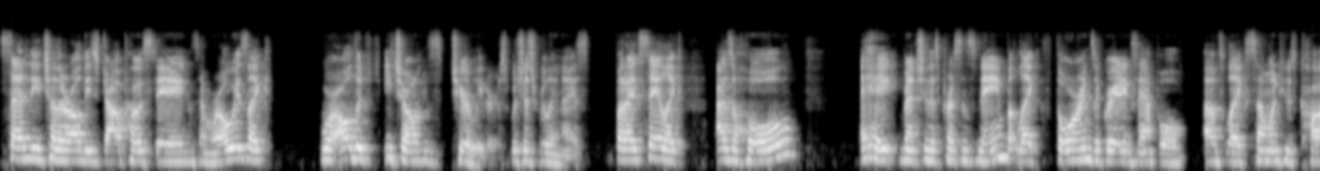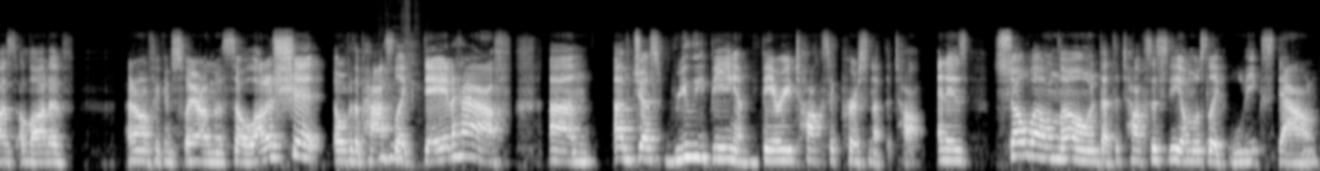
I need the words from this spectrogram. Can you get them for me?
send each other all these job postings and we're always like we're all the each own's cheerleaders, which is really nice. But I'd say like as a whole, I hate mentioning this person's name, but like Thorin's a great example of like someone who's caused a lot of I don't know if we can swear on this, so a lot of shit over the past like day and a half um, of just really being a very toxic person at the top and is so well known that the toxicity almost like leaks down.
